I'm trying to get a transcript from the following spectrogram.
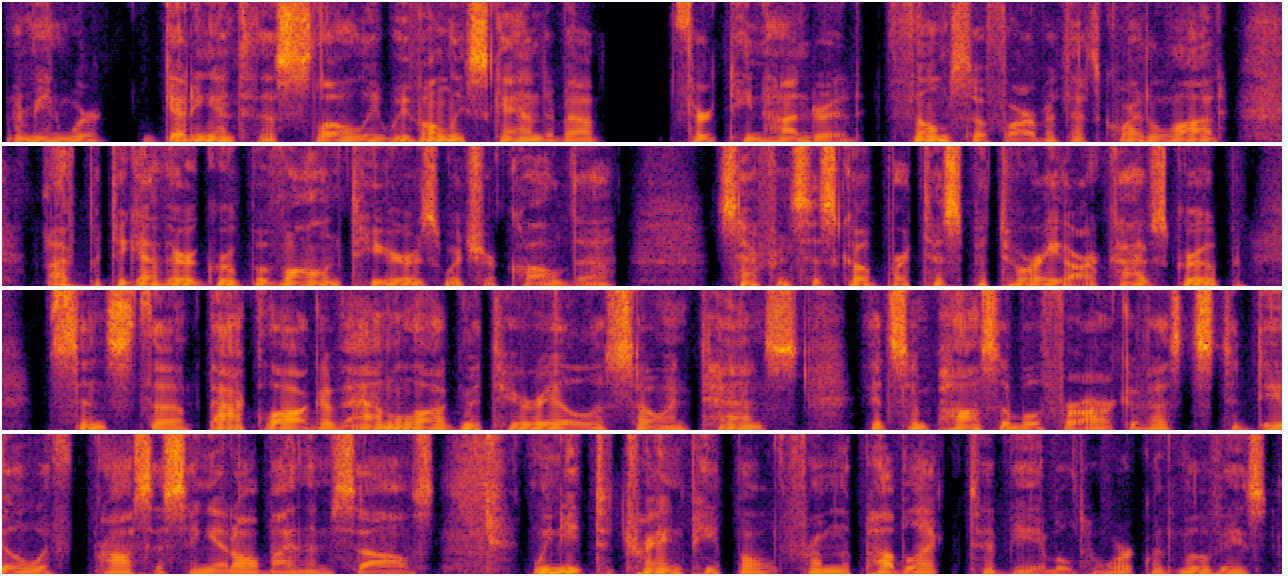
I mean, we're getting into this slowly. We've only scanned about 1,300 films so far, but that's quite a lot. I've put together a group of volunteers, which are called the San Francisco Participatory Archives Group. Since the backlog of analog material is so intense, it's impossible for archivists to deal with processing it all by themselves. We need to train people from the public to be able to work with movies.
